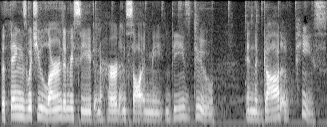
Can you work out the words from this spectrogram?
The things which you learned and received and heard and saw in me, these do, and the God of peace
